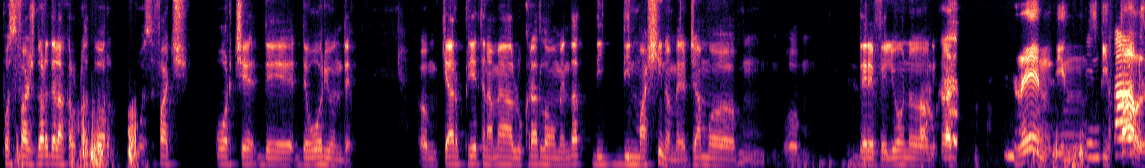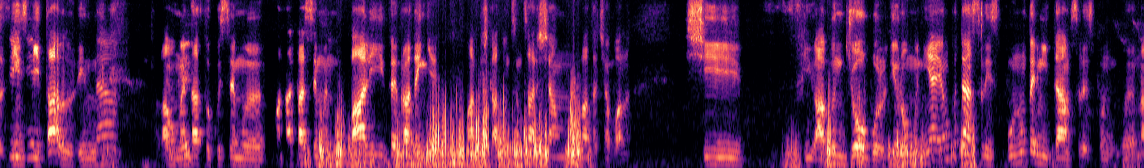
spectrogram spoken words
poți să faci doar de la calculator, poți să faci orice de, de oriunde. Um, Chiar prietena mea a lucrat la un moment dat din, din mașină. Mergeam uh, uh, de revelion. Am Uh, lucrat din tren, din, Din spital, taxi, din din- spital, din... Da. La un moment dat făcusem, uh, contactasem în Bali febra dengue. M-a pișcat un țânțar și am luat acea boală. Și fi, având jobul din România, eu nu puteam să le spun, nu permiteam să le spun, bă, na,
